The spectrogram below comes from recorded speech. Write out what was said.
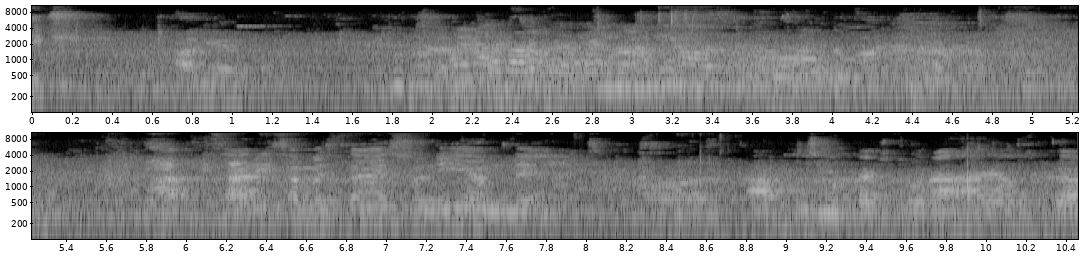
ठीक आगे आपकी सारी समस्याएँ सुनी हमने और आपको जो कष्ट हो रहा है उसका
